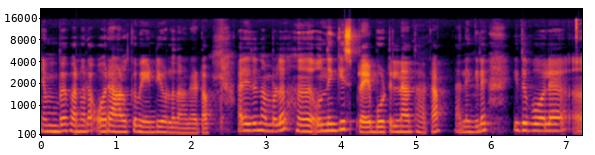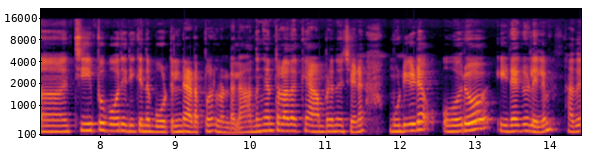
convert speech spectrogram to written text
ഞാൻ മുമ്പേ പറഞ്ഞ പോലെ ഒരാൾക്ക് വേണ്ടിയുള്ളതാണ് കേട്ടോ. അതായത് നമ്മൾ ഒന്നെങ്കിൽ സ്പ്രേ ബോട്ടിലിനകത്താക്കാം അല്ലെങ്കിൽ ഇതുപോലെ ചീപ്പ് പോലെ ഇരിക്കുന്ന ബോട്ടിലിന്റെ അടപ്പുകളുണ്ടല്ലോ. അതങ്ങനത്തുള്ളതൊക്കെ ആകുമ്പോഴെന്ന് വെച്ച് കഴിഞ്ഞാൽ മുടിയുടെ ഓരോ ഇഴകളിലും അത്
